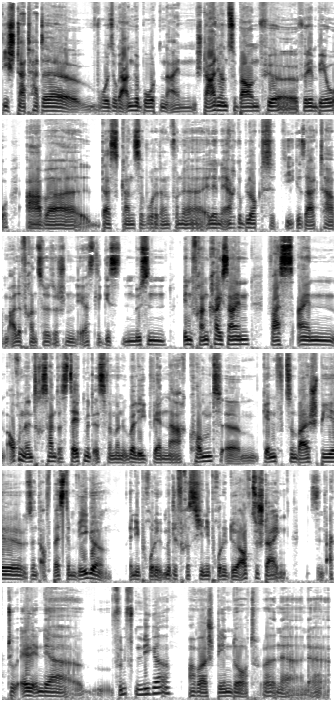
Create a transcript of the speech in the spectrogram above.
Die Stadt hatte wohl sogar angeboten, ein Stadion zu bauen für, für den BO, aber das Ganze wurde dann von der LNR geblockt, die gesagt haben, alle französischen Erstligisten müssen in Frankreich sein, was ein auch ein interessantes Statement ist, wenn man überlegt, wer nachkommt. Ähm, Genf zum Beispiel sind auf bestem Wege in die Pro, mittelfristig in die Pro de aufzusteigen. Sind aktuell in der äh, fünften Liga, aber stehen dort, oder in der, in der,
